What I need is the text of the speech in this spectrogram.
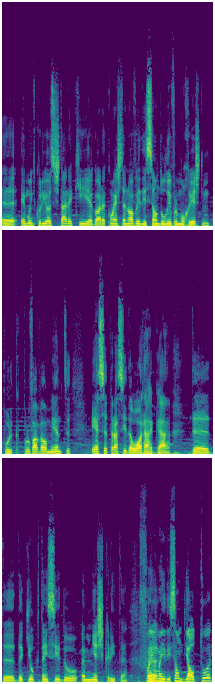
eh, é muito curioso estar aqui agora com esta nova edição do livro Morreste-me, porque provavelmente essa terá sido a hora H de, de- daquilo que tem sido a minha escrita. Foi Eh, uma edição de autor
